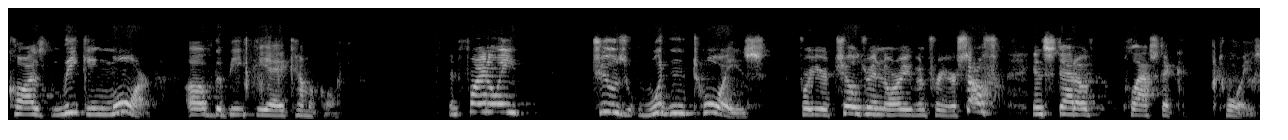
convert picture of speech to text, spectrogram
cause leaking more of the BPA chemical. And finally, choose wooden toys for your children or even for yourself instead of plastic toys.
